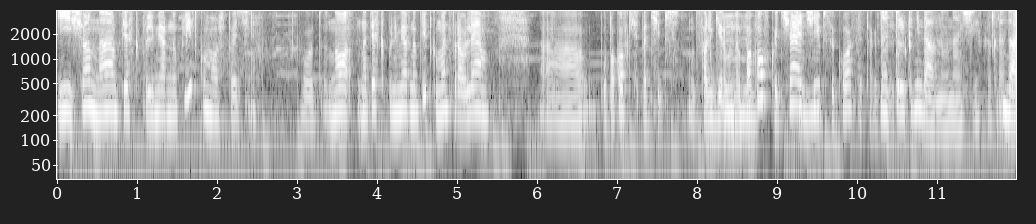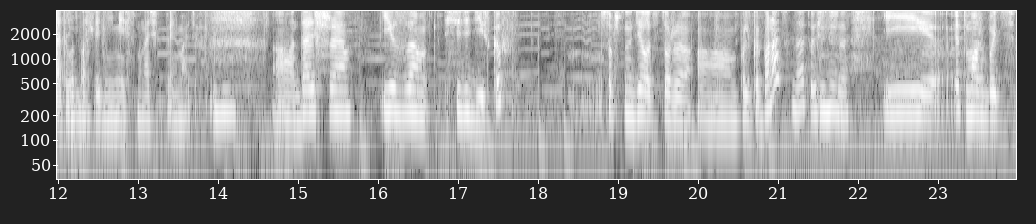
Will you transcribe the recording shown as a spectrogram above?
И еще на пескополимерную плитку может пойти. Вот. Но на пескополимерную плитку мы отправляем э, упаковки из-под чипс. Вот фольгированная угу. упаковка, чай, угу. чипсы, кофе и так далее. Но только недавно вы начали их как раз. Да, это вот последний месяц мы начали принимать их. Угу. А, дальше из CD-дисков собственно, делается тоже э, поликарбонат, да, то есть, угу. и это может быть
